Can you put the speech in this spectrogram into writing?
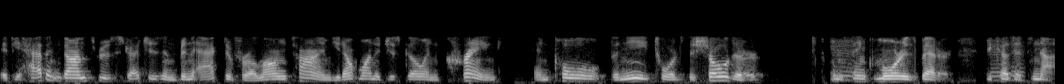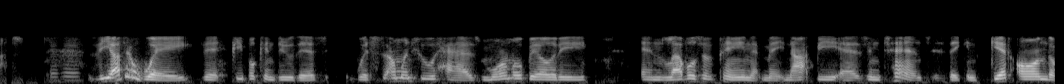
if you haven't gone through stretches and been active for a long time, you don't want to just go and crank and pull the knee towards the shoulder and mm. think more is better because mm-hmm. it's not. Mm-hmm. The other way that people can do this with someone who has more mobility and levels of pain that may not be as intense is they can get on the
